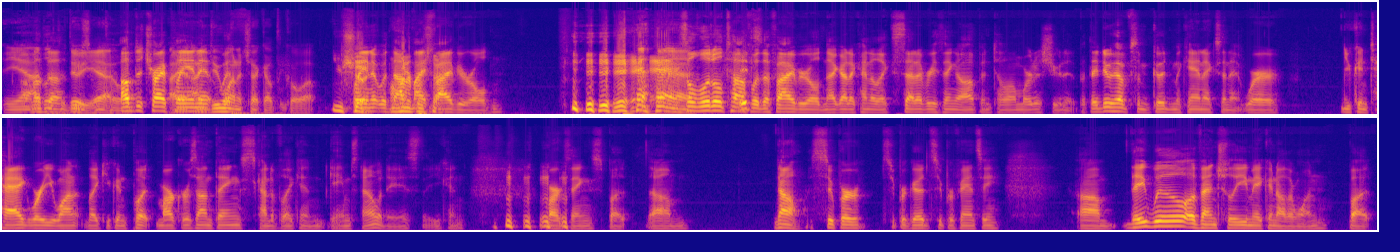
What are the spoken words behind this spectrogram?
yeah, I'll I'd like to to- do yeah. co-op. I'll have to try playing I, I it. do with, want to check out the co-op. You should. playing it with not my five year old. It's a little tough with a five year old, and I got to kind of like set everything up and tell them where to shoot it. But they do have some good mechanics in it where you can tag where you want, like you can put markers on things, kind of like in games nowadays that you can mark things. But um, no, super, super good, super fancy. Um, they will eventually make another one, but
